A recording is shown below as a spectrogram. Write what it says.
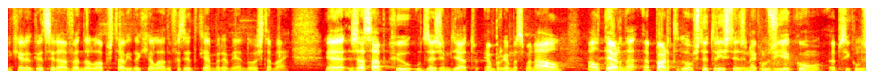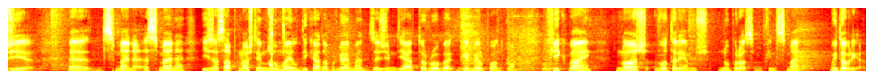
e quero agradecer à Wanda Lopes, que está ali daquele lado, a fazer de cameraman hoje também. Uh, já sabe que o Desejo Imediato é um programa semanal, alterna a parte da obstetrícia e ginecologia com a psicologia uh, de semana a semana e já sabe que nós temos um mail dedicado ao programa, desejoimediato.gmail.com. Fique bem nós voltaremos no próximo fim de semana. Muito obrigado.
